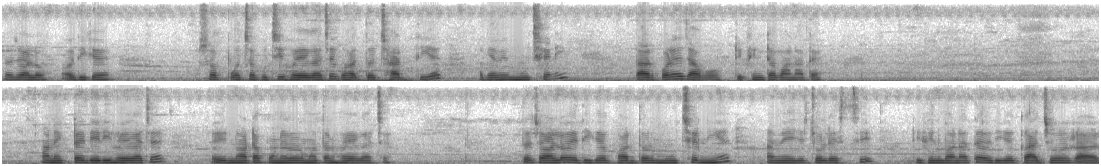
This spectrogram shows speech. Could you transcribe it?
তো চলো ওইদিকে সব পোছাপুছি হয়ে গেছে ঘর তো ঝাড় দিয়ে আগে আমি মুছে নিই, তারপরে যাব টিফিনটা বানাতে। অনেকটাই দেরি হয়ে গেছে ওই নটা পনেরোর মতন হয়ে গেছে। তো চলো এদিকে ঘরদোর মুছে নিয়ে আমি এই যে চলে এসেছি টিফিন বানাতে, ওইদিকে গাজর আর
